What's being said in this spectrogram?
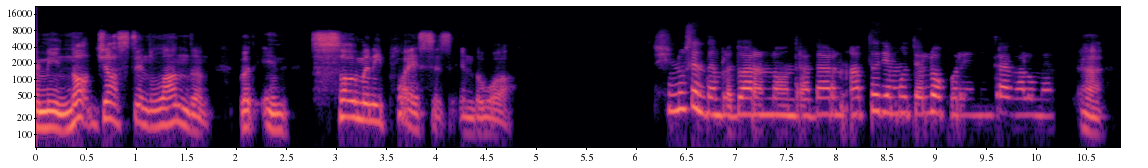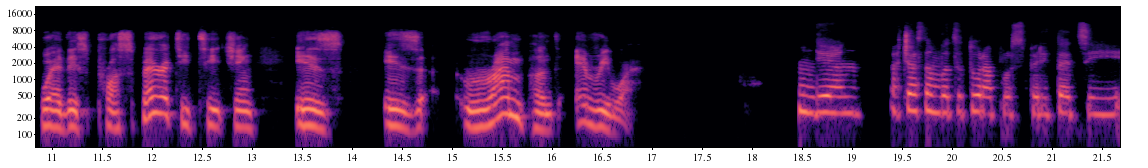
I mean, not just in London, but in so many places in the world. și nu se întâmplă doar în Londra, dar în atât de multe locuri în întreaga lume, uh, where this prosperity teaching is is rampant everywhere. unde această învățătură a prosperității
